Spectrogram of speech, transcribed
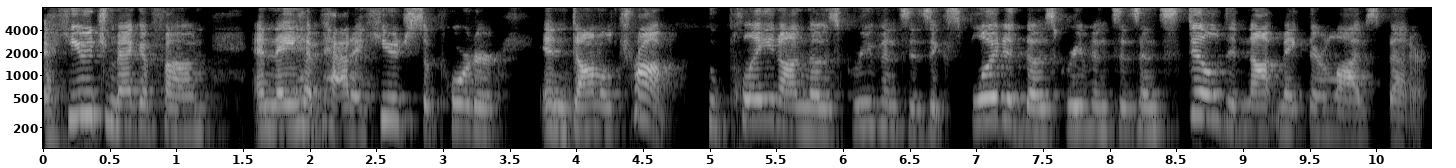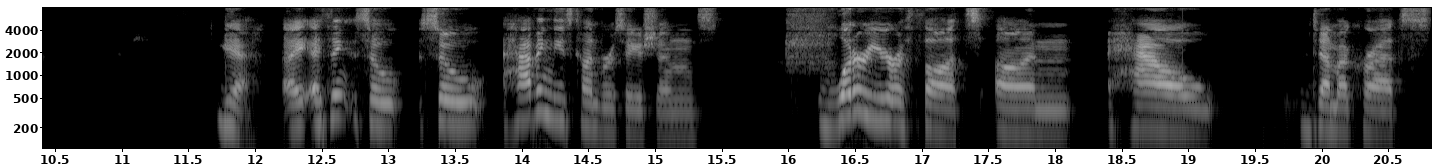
a huge megaphone and they have had a huge supporter in Donald Trump who played on those grievances, exploited those grievances, and still did not make their lives better. Yeah, I, I think so. So having these conversations, what are your thoughts on how Democrats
